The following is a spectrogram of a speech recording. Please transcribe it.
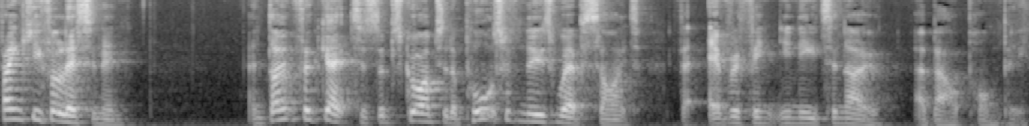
Thank you for listening. And don't forget to subscribe to the Portsmouth News website for everything you need to know about Pompey.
